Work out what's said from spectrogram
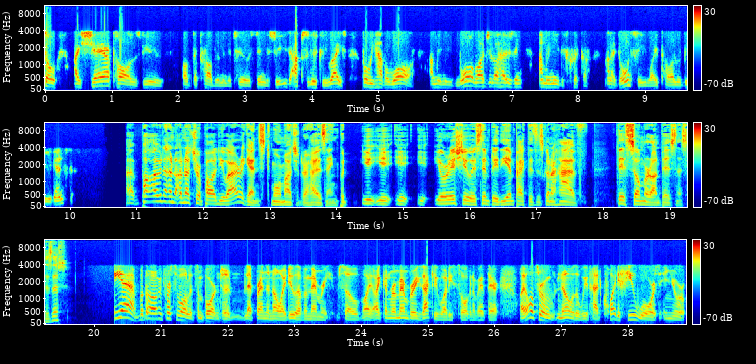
So I share Paul's view of the problem in the tourist industry. He's absolutely right. But we have a war, and we need more modular housing, and we need it quicker. And I don't see why Paul would be against it. Uh, Paul, I'm not sure, Paul, you are against more modular housing, but you, you, you, your issue is simply the impact this is going to have this summer on business, is it? Yeah, but first of all, it's important to let Brendan know I do have a memory, so I, I, can remember exactly what he's talking about there. I also know that we've had quite a few wars in Europe,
